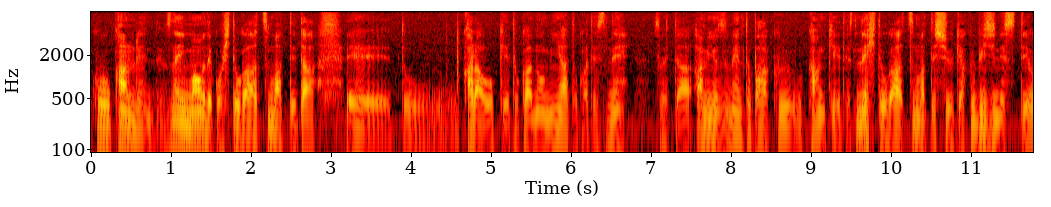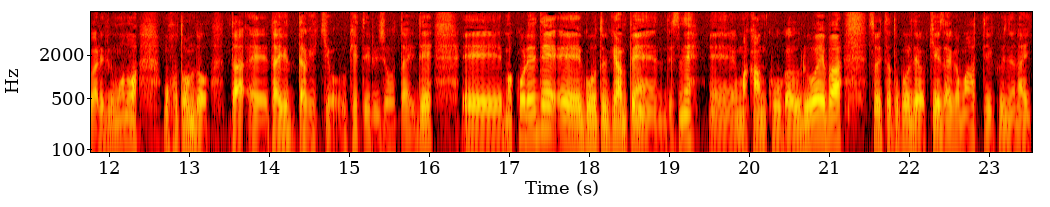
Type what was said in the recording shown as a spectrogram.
光関連ですね今までこう人が集まってた、えーとカラオケとか飲み屋とかですねそういったアミューズメントパーク関係ですね。人が集まって集客ビジネスって言われるものはもうほとんどだ、えー、大打撃を受けている状態で、えーまあ、これで、えー、GoTo キャンペーンですね、えーまあ、観光が潤えばそういったところでは経済が回っていくんじゃない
